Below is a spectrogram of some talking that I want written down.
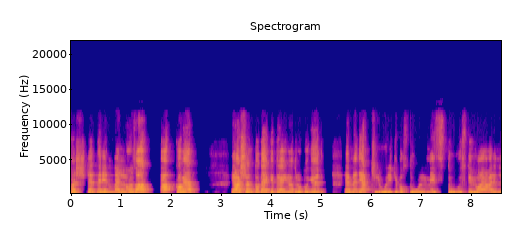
første trinnene eller noe sånt? Ja, kom igjen! Jeg har skjønt at jeg ikke trenger å tro på Gud, men jeg tror ikke på stolen i sto stua. Jeg har en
